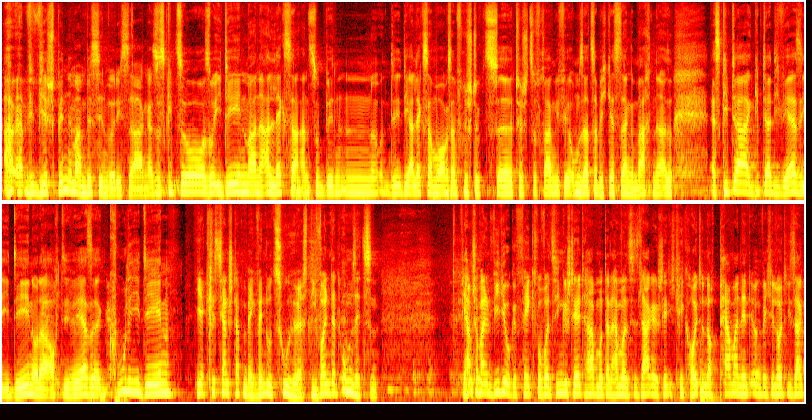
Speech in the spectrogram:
Aber ah, wir spinnen immer ein bisschen, würde ich sagen. Also es gibt so, so Ideen, mal eine Alexa anzubinden, die, die Alexa morgens am Frühstückstisch zu fragen, wie viel Umsatz habe ich gestern gemacht. Ne? Also es gibt da, gibt da diverse Ideen oder auch diverse coole Ideen. Hier, Christian Stappenbeck, wenn du zuhörst, die wollen das umsetzen. Wir haben schon mal ein Video gefaked, wo wir uns hingestellt haben und dann haben wir uns ins Lager gestellt. Ich kriege heute noch permanent irgendwelche Leute, die sagen,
